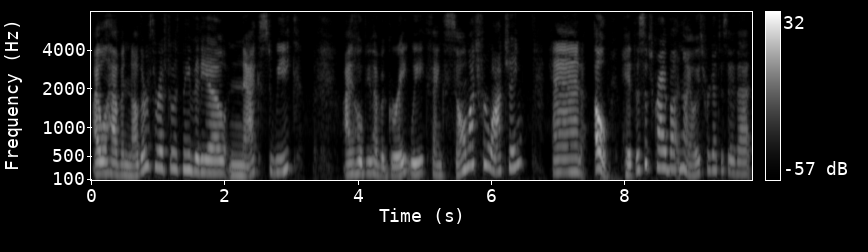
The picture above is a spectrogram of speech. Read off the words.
I will have another Thrift With Me video next week. I hope you have a great week. Thanks so much for watching. And, oh, hit the subscribe button. I always forget to say that.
